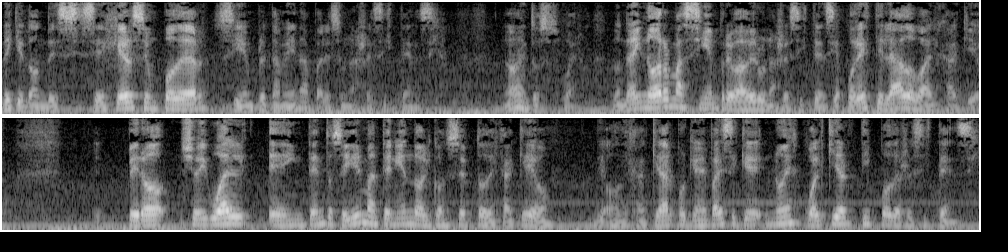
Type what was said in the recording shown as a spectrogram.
de que donde se ejerce un poder siempre también aparece una resistencia, ¿no? Entonces, bueno, donde hay normas siempre va a haber una resistencia. Por este lado va el hackeo. Pero yo igual eh, intento seguir manteniendo el concepto de hackeo o de hackear porque me parece que no es cualquier tipo de resistencia.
